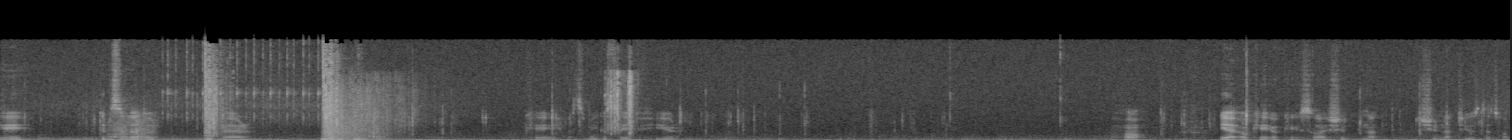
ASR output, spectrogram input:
Okay. There is a ladder there. Okay, let's make a save here. Uh-huh. Yeah, okay, okay, so I should not should not use that one.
